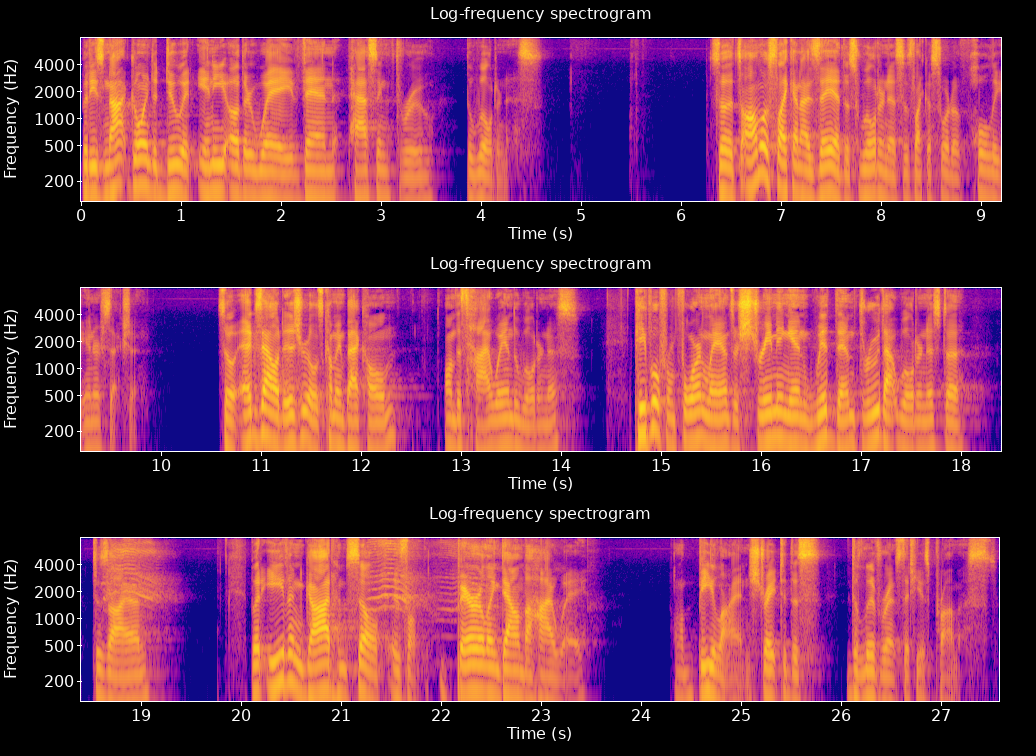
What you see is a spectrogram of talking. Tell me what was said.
but he's not going to do it any other way than passing through the wilderness. So it's almost like in Isaiah, this wilderness is like a sort of holy intersection. So exiled Israel is coming back home on this highway in the wilderness. People from foreign lands are streaming in with them through that wilderness to, to Zion. But even God himself is barreling down the highway on a beeline straight to this deliverance that he has promised.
